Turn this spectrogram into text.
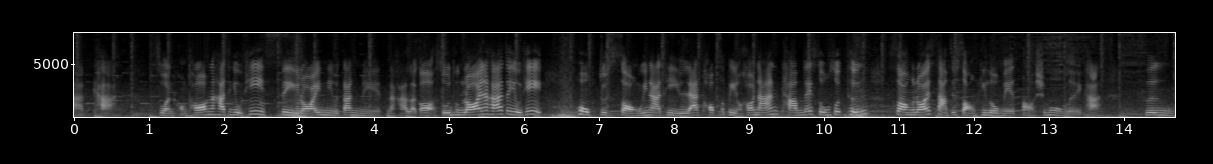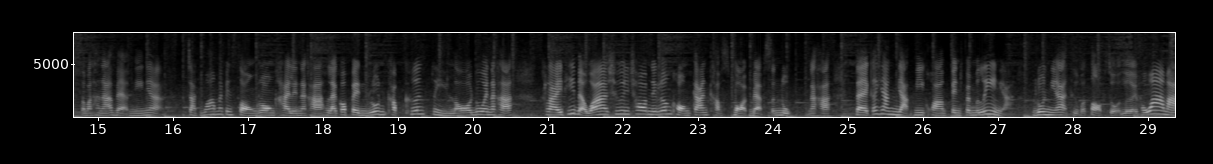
าร์จค่ะ ส่วนของทอร์กนะคะจะอยู่ที่ 400 นิวตันเมตรนะคะ แล้วก็0ถึง100 นะคะ จะอยู่ที่ 6.2 วินาที และท็อปสปีดของเขานั้นทำได้สูงสุดถึง 232 กิโลเมตรต่อชั่วโมงเลยค่ะ ซึ่งสมรรถนะแบบนี้เนี่ยจัดว่าไม่เป็น 2 รองใครเลยนะคะ และก็เป็นรุ่นขับเคลื่อน 4 ล้อด้วยนะคะ ใครที่แบบว่าชื่นชอบในเรื่องของการขับสปอร์ตแบบสนุกนะคะ แต่ก็ยังอยากมีความเป็น Family เนี่ย รุ่นนี้ถือว่าตอบโจทย์เลย เพราะว่ามา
